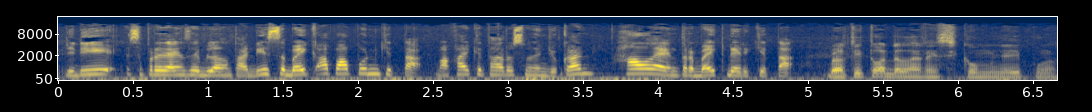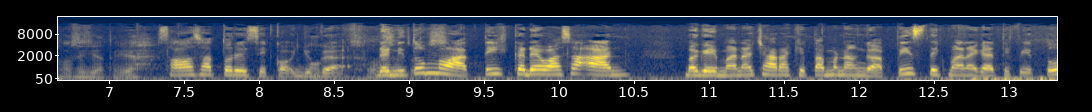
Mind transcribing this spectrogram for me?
Jadi seperti yang saya bilang tadi, sebaik apa pun kita, maka kita harus menunjukkan hal yang terbaik dari kita. Berarti itu adalah resiko menjadi pengurus OSIS ya ya? Salah satu risiko juga. Salah Dan itu risiko. melatih kedewasaan. Bagaimana cara kita menanggapi stigma negatif itu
